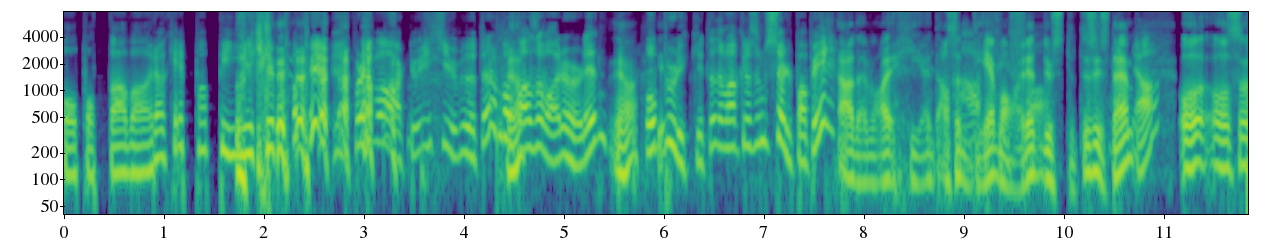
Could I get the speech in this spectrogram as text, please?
Og potta var av kreppapir, kreppapir. For det varte jo i 20 minutter. Pappa, Ja. så var det hull i den. Ja. Og bulkete. Det var akkurat som sølvpapir. ja, det var helt Altså, Ja, det var et dustete system. Ja. Og, og så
